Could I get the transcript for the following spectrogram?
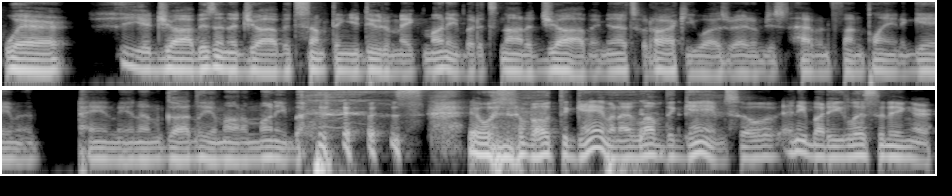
where your job isn't a job it's something you do to make money but it's not a job. I mean that's what hockey was right? I'm just having fun playing a game and paying me an ungodly amount of money, but it was it was about the game, and I love the game. So anybody listening, or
